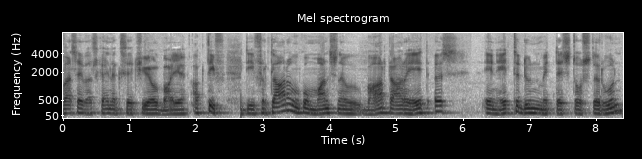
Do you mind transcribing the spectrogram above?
was hy waarskynlik seksueel baie aktief. Die verklaring hoekom mans nou baardare het is en het te doen met testosteroon,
